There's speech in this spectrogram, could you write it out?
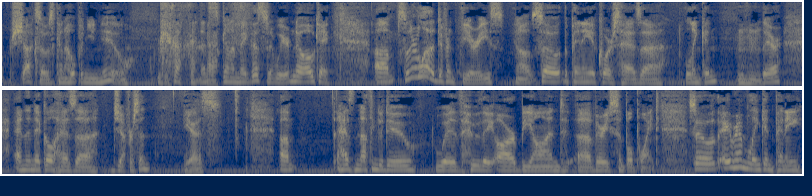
Oh, shucks, I was kind of hoping you knew. That's going to make this weird. No, okay. Um, so there are a lot of different theories. You know, so the penny, of course, has uh, Lincoln there, and the nickel has uh, Jefferson. Yes. It has nothing to do with who they are beyond a very simple point. So the Abraham Lincoln penny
